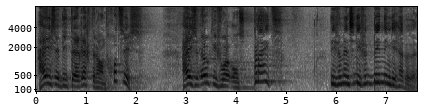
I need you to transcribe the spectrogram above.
hij is het die ter rechterhand Gods is. Hij is het ook die voor ons pleit. Lieve mensen, die verbinding die hebben we.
